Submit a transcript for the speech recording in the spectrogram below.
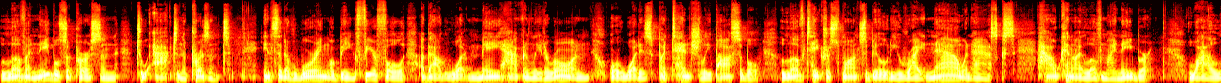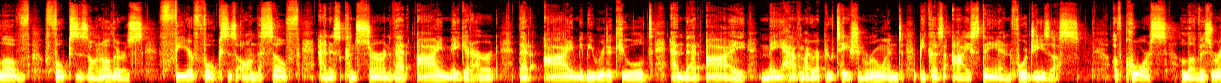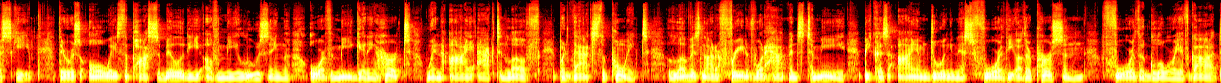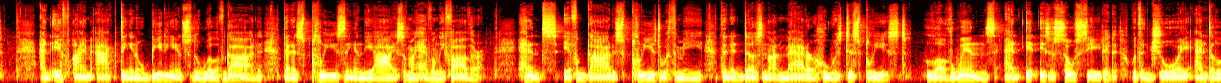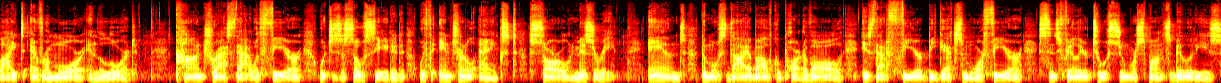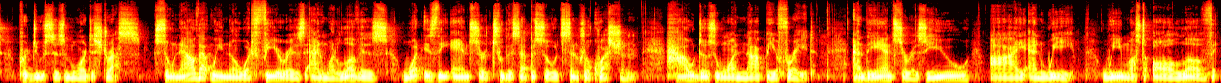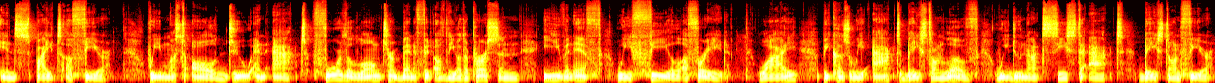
Love enables a person to act in the present, instead of worrying or being fearful about what may happen later on or what is potentially possible. Love takes responsibility right now and asks, How can I love my neighbor? While love focuses on others, fear focuses on the self and is concerned that I may get hurt, that I may be ridiculed, and that I may have my reputation ruined because I stand for Jesus. Of course, love is risky. There is always the possibility of me losing or of me getting hurt when I act in love. But that's the point. Love is not afraid of what happens to me because I am doing this for the other person, for the glory of God. And if I am acting in obedience to the will of God, that is pleasing in the eyes of my Heavenly Father. Hence, if God is pleased with me, then it does not matter who is displeased. Love wins, and it is associated with a joy and delight evermore in the Lord. Contrast that with fear, which is associated with internal angst, sorrow, and misery. And the most diabolical part of all is that fear begets more fear, since failure to assume responsibilities produces more distress. So now that we know what fear is and what love is, what is the answer to this episode's central question? How does one not be afraid? And the answer is you, I, and we. We must all love in spite of fear. We must all do and act for the long term benefit of the other person, even if we feel afraid. Why? Because we act based on love. We do not cease to act based on fear.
